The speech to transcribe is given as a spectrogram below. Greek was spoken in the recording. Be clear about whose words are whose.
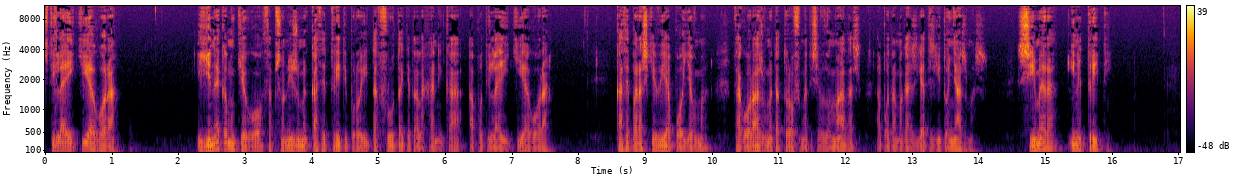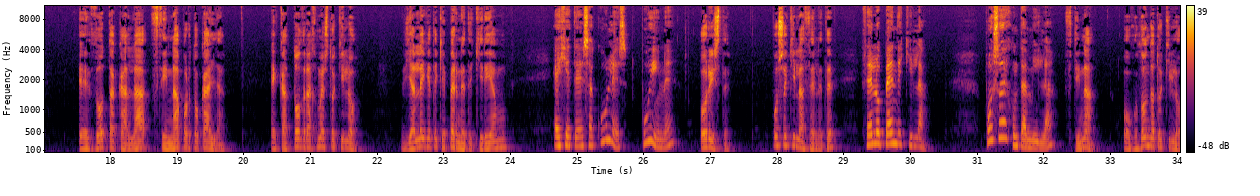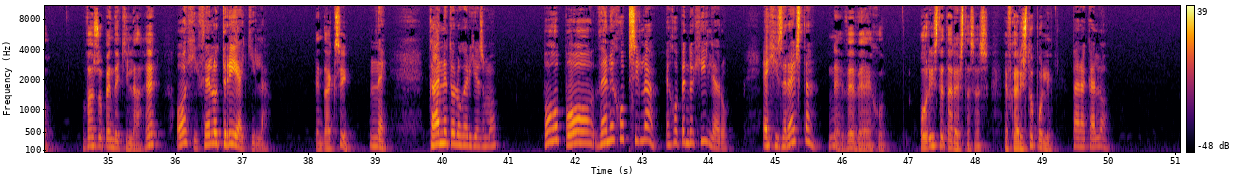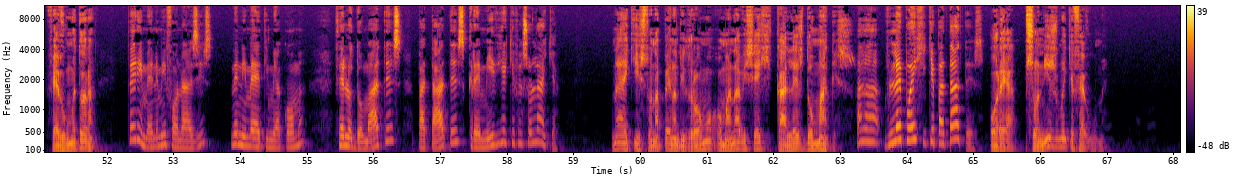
Speaker 1: στη λαϊκή αγορά. Η γυναίκα μου και εγώ θα ψωνίζουμε κάθε τρίτη πρωί τα φρούτα και τα λαχανικά από τη λαϊκή αγορά. Κάθε Παρασκευή απόγευμα θα αγοράζουμε τα τρόφιμα της εβδομάδας από τα μαγαζιά της γειτονιάς μας. Σήμερα είναι τρίτη.
Speaker 2: Εδώ τα καλά φθηνά πορτοκάλια. Εκατό δραχμές το κιλό. Διαλέγετε και παίρνετε, κυρία μου.
Speaker 3: Έχετε σακούλες. Πού είναι;
Speaker 2: Ορίστε. Πόσα κιλά θέλετε;
Speaker 3: Θέλω πέντε κιλά. Πόσο έχουν τα μήλα;
Speaker 2: Φτηνά. 80 το κιλό. Βάζω πέντε κιλά, ε;
Speaker 3: Όχι, θέλω τρία κιλά.
Speaker 2: Εντάξει.
Speaker 3: Ναι. Κάνε το λογαριασμό. Πω πω, δεν έχω ψηλά. Έχω πεντοχίλιαρο. Έχεις ρέστα;
Speaker 2: Ναι, βέβαια έχω. Ορίστε τα ρέστα σας. Ευχαριστώ πολύ.
Speaker 3: Παρακαλώ.
Speaker 1: Φεύγουμε τώρα.
Speaker 3: Περίμενε, μη φωνάζεις. Δεν είμαι έτοιμη ακόμα. Θέλω ντομάτες, πατάτες, κρεμμύδια και φασολάκια.
Speaker 1: Να εκεί στον απέναντι δρόμο ο Μανάβης έχει καλές ντομάτες.
Speaker 3: Α, βλέπω έχει και πατάτες.
Speaker 1: Ωραία. Ψωνίζουμε και φεύγουμε.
